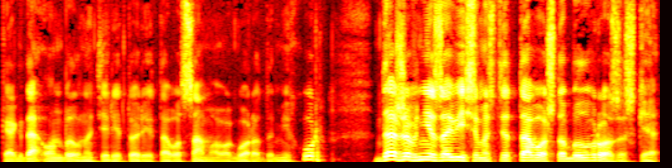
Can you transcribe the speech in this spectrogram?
Когда он был на территории того самого города Михур, даже вне зависимости от того, что был в розыске,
